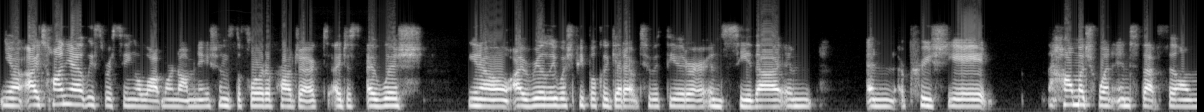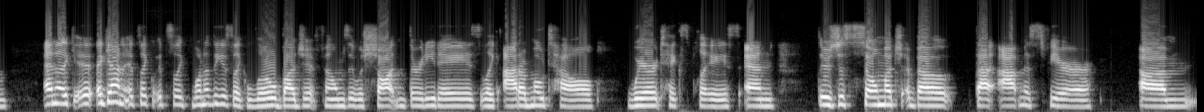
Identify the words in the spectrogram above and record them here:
you know, I, Tonya, at least we're seeing a lot more nominations. The Florida Project, I just, I wish, you know, I really wish people could get out to a theater and see that and, and appreciate how much went into that film and like it, again it's like it's like one of these like low budget films. It was shot in 30 days like at a motel where it takes place. And there's just so much about that atmosphere um,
